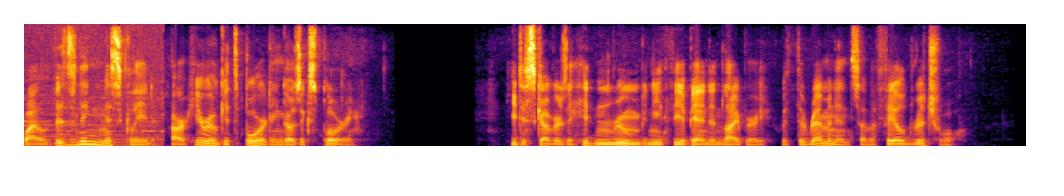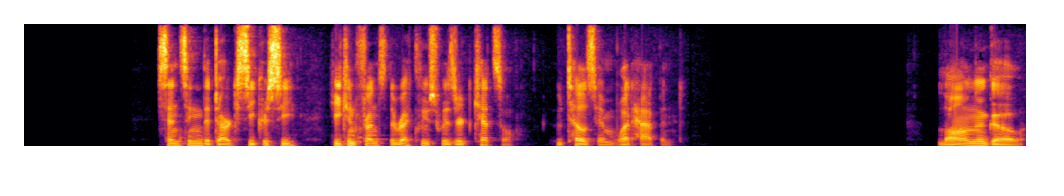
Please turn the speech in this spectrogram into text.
While visiting Mistglade, our hero gets bored and goes exploring. He discovers a hidden room beneath the abandoned library with the remnants of a failed ritual. Sensing the dark secrecy, he confronts the recluse wizard Quetzal, who tells him what happened. Long ago,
